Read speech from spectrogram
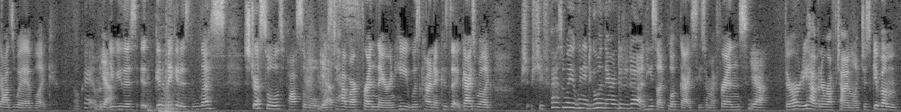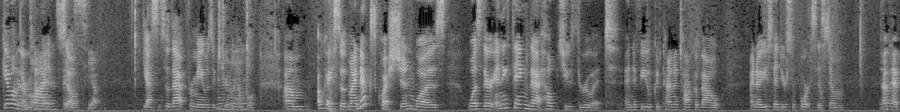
God's way of like, okay, I'm gonna Yeah. give you this. It, gonna make it as less stressful as possible. Was Yes. to have our friend there, and he was kind of because the guys were like, "Sh- she's passed away. We need to go in there and da da da. And he's like, look, guys, these are my friends. yeah. They're already having a rough time. Like, just give them give them their And time moment. So yep. yes, and so that for me was extremely Mm-hmm. helpful. Um, okay, so my next question was Was there anything that helped you through it? And if you could kind of talk about, I know you said your support system. Okay.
